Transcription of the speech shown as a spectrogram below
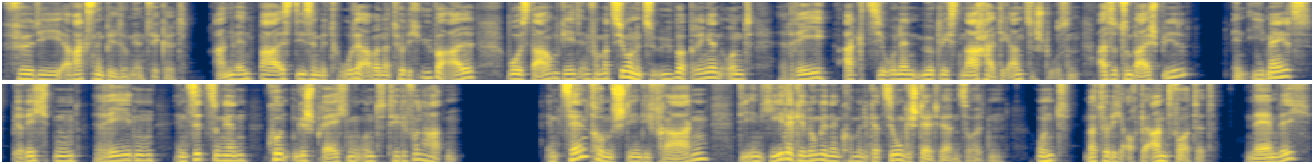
für die Erwachsenenbildung entwickelt. Anwendbar ist diese Methode aber natürlich überall, wo es darum geht, Informationen zu überbringen und Reaktionen möglichst nachhaltig anzustoßen. Also zum Beispiel in E-Mails, Berichten, Reden, in Sitzungen, Kundengesprächen und Telefonaten. Im Zentrum stehen die Fragen, die in jeder gelungenen Kommunikation gestellt werden sollten und natürlich auch beantwortet. Nämlich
